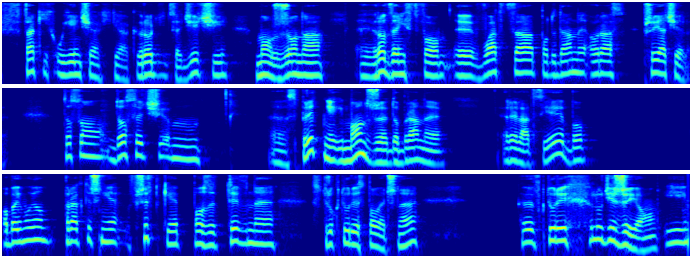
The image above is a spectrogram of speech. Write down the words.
W takich ujęciach jak rodzice, dzieci, mąż, żona, rodzeństwo, władca, poddany oraz przyjaciele. To są dosyć mm, e, sprytnie i mądrze dobrane relacje, bo obejmują praktycznie wszystkie pozytywne struktury społeczne, e, w których ludzie żyją i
